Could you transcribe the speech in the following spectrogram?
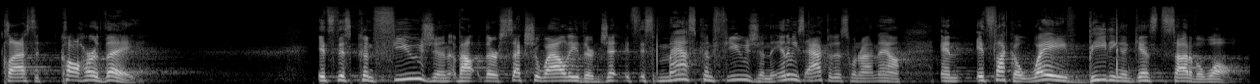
class to call her they. It's this confusion about their sexuality, their it's this mass confusion. The enemy's after this one right now, and it's like a wave beating against the side of a wall.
